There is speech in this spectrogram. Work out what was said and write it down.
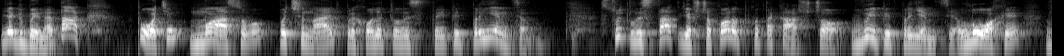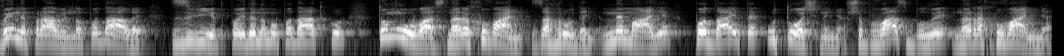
Якби не так, потім масово починають приходити листи підприємцям. Суть листа, якщо коротко, така, що ви, підприємці, лохи, ви неправильно подали звіт по єдиному податку, тому у вас нарахувань за грудень немає. Подайте уточнення, щоб у вас були нарахування.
